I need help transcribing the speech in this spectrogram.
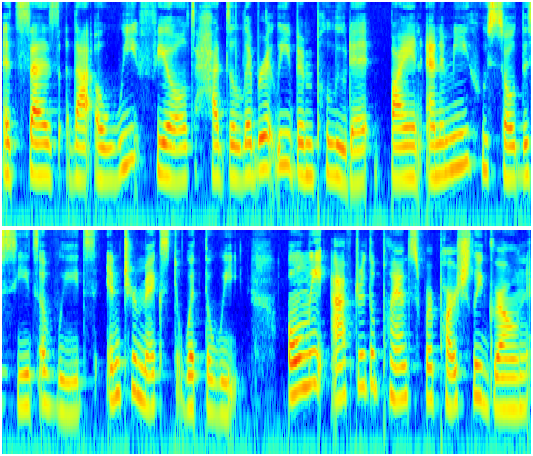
It says that a wheat field had deliberately been polluted by an enemy who sowed the seeds of weeds intermixed with the wheat. Only after the plants were partially grown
